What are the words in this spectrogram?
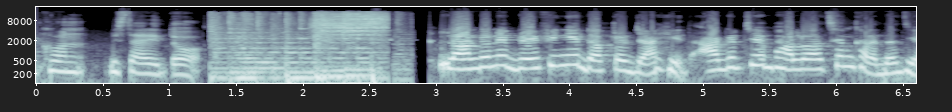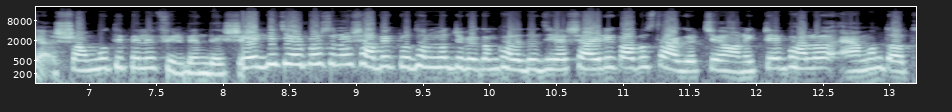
এখন বিস্তারিত। লন্ডনে ব্রিফিং এ ডক্টর জাহিদ। আগের চেয়ে ভালো আছেন খালেদা জিয়া। সম্মতি পেলে ফিরবেন দেশে। এনপি চেয়ারপারসন ও সাবেক প্রধানমন্ত্রী বেগম খালেদা জিয়া শারীরিক অবস্থা আগের চেয়ে অনেকটাই ভালো, এমন তথ্য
